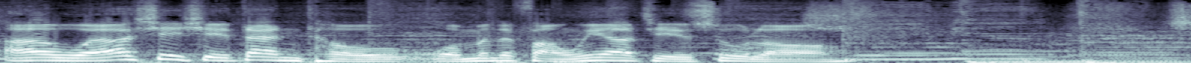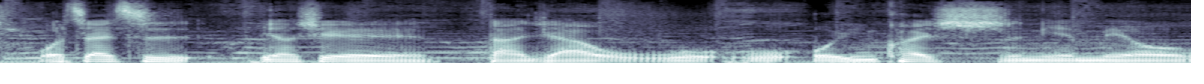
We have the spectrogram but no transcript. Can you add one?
啊，我要谢谢弹头，我们的访问要结束喽。我再次要谢谢大家，我我我已经快十年没有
